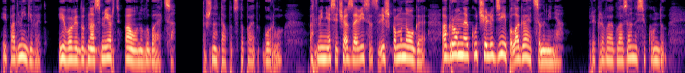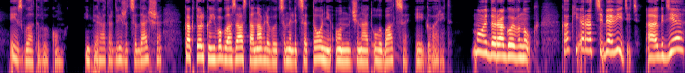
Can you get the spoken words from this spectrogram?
и подмигивает. Его ведут на смерть, а он улыбается. Тошнота подступает к горлу. От меня сейчас зависит слишком многое. Огромная куча людей полагается на меня. Прикрываю глаза на секунду и сглатываю ком. Император движется дальше. Как только его глаза останавливаются на лице Тони, он начинает улыбаться и говорит. «Мой дорогой внук, как я рад тебя видеть. А где...»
